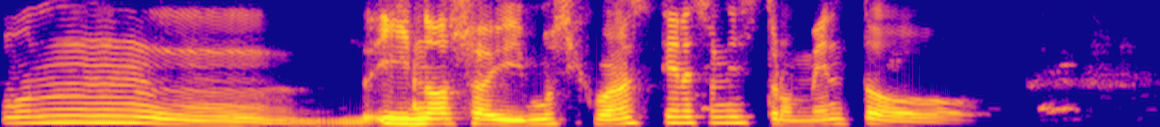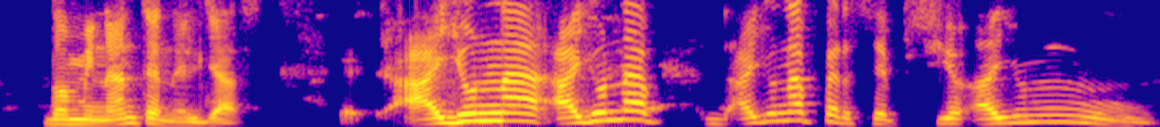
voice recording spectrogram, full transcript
un, y no soy músico, bueno, si tienes un instrumento dominante en el jazz. Hay una, hay una, hay una percepción, hay un,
